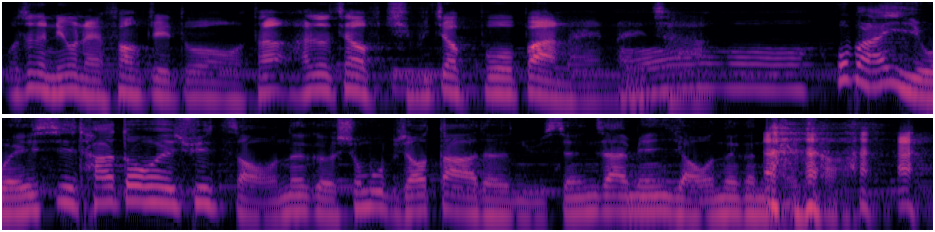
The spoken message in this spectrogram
我这个牛奶放最多哦，他他就叫取名叫波霸奶奶茶。哦。我本来以为是他都会去找那个胸部比较大的女生在那边摇那个奶茶。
